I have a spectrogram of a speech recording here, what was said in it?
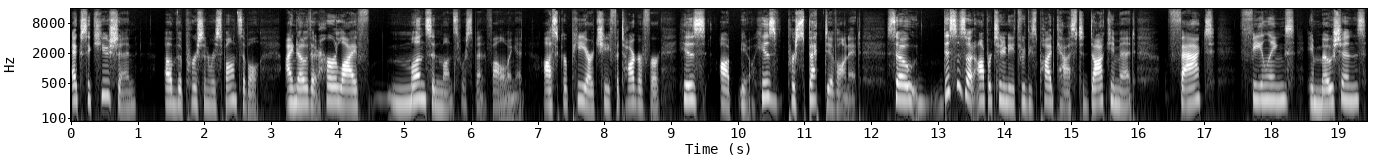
execution of the person responsible. I know that her life months and months were spent following it. Oscar p our chief photographer his uh, you know his perspective on it. So this is an opportunity through these podcasts to document fact feelings emotions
